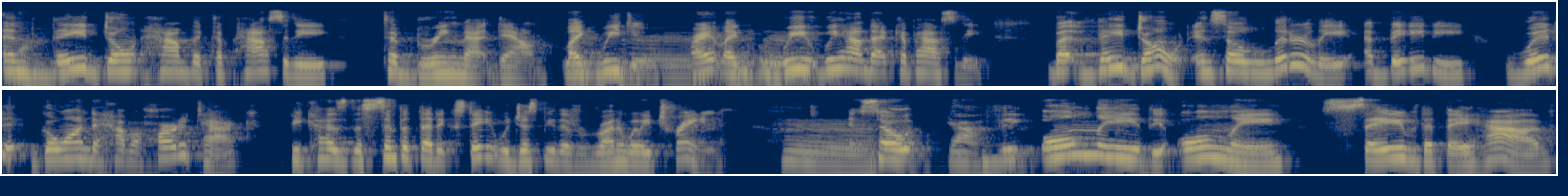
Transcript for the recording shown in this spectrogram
and yeah. they don't have the capacity to bring that down like we do, right? Like mm-hmm. we we have that capacity, but they don't. And so literally a baby would go on to have a heart attack because the sympathetic state would just be this runaway train. Hmm. so yeah, the only the only save that they have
